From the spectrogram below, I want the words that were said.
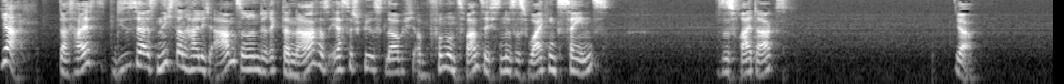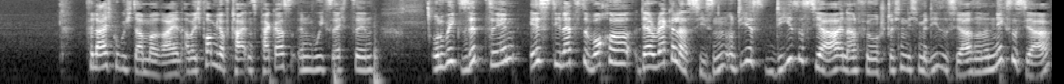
ja, das heißt, dieses Jahr ist nicht an Heiligabend, sondern direkt danach. Das erste Spiel ist, glaube ich, am 25. Das ist Vikings Saints. Das ist freitags. Ja. Vielleicht gucke ich da mal rein. Aber ich freue mich auf Titans Packers in Week 16. Und Week 17 ist die letzte Woche der Regular Season. Und die ist dieses Jahr, in Anführungsstrichen, nicht mehr dieses Jahr, sondern nächstes Jahr.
